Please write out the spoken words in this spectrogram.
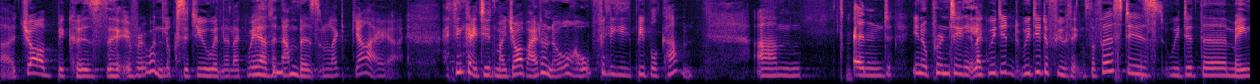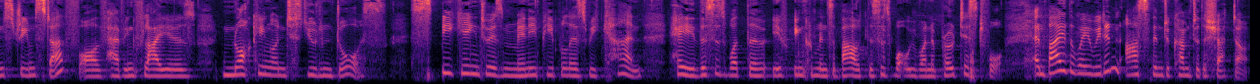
uh, job because everyone looks at you and they're like, Where are the numbers? And I'm like, Yeah, I, I think I did my job. I don't know. Hopefully, people come. Um, and you know printing like we did we did a few things the first is we did the mainstream stuff of having flyers knocking on student doors speaking to as many people as we can hey this is what the increment's about this is what we want to protest for and by the way we didn't ask them to come to the shutdown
